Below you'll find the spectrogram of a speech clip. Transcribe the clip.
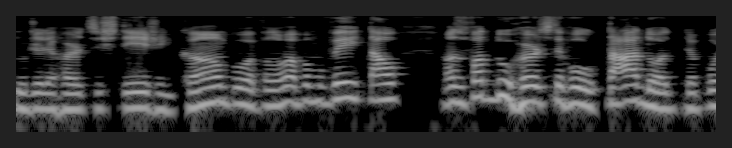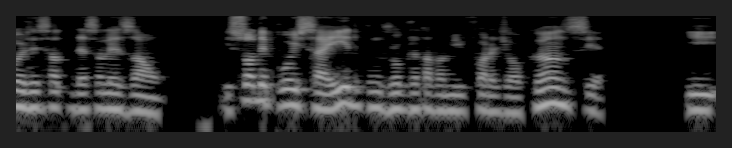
o Jalen Hurts esteja em campo, falou, ah, vamos ver e tal. Mas o fato do Hurts ter voltado depois dessa, dessa lesão e só depois saído, quando o jogo já estava meio fora de alcance, e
